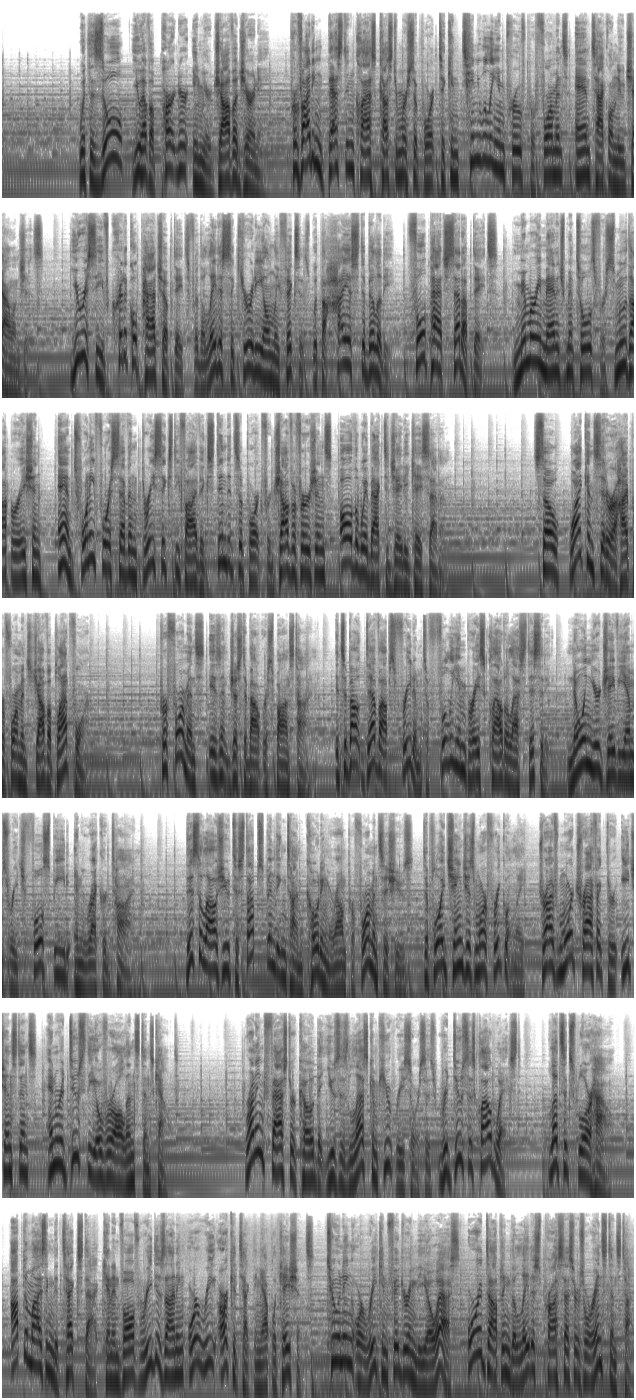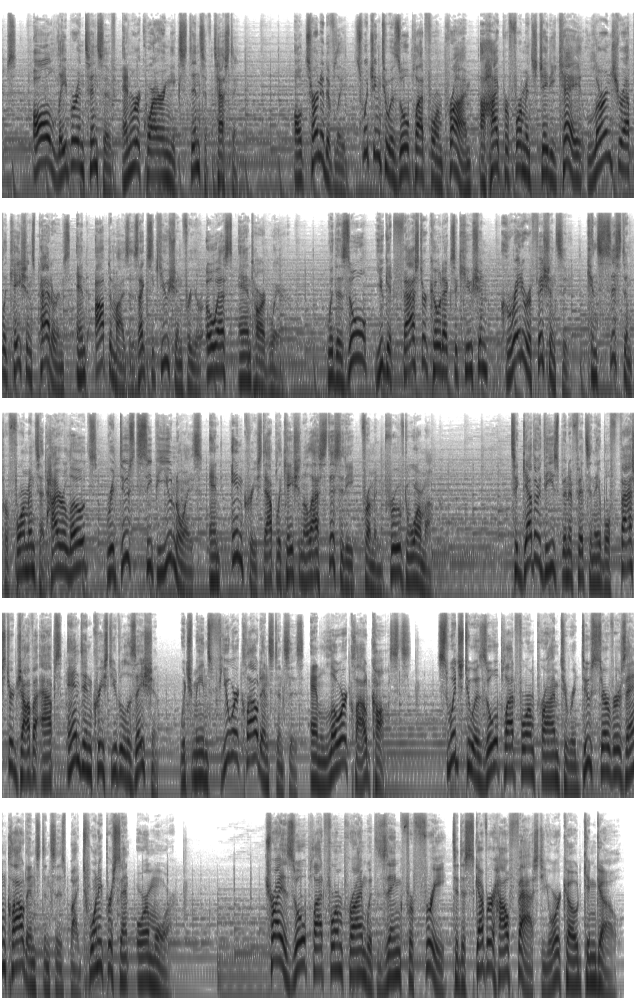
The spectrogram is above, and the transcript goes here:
With Azul, you have a partner in your Java journey, providing best-in-class customer support to continually improve performance and tackle new challenges. You receive critical patch updates for the latest security-only fixes with the highest stability, full patch set updates, memory management tools for smooth operation, and 24-7 365 extended support for Java versions all the way back to JDK 7. So, why consider a high-performance Java platform? Performance isn't just about response time. It's about DevOps freedom to fully embrace cloud elasticity, knowing your JVMs reach full speed in record time. This allows you to stop spending time coding around performance issues, deploy changes more frequently, drive more traffic through each instance, and reduce the overall instance count. Running faster code that uses less compute resources reduces cloud waste. Let's explore how. Optimizing the tech stack can involve redesigning or re-architecting applications, tuning or reconfiguring the OS, or adopting the latest processors or instance types, all labor-intensive and requiring extensive testing. Alternatively, switching to Azul Platform Prime, a high-performance JDK learns your application's patterns and optimizes execution for your OS and hardware. With Azul, you get faster code execution, greater efficiency, consistent performance at higher loads, reduced CPU noise, and increased application elasticity from improved warm-up. Together, these benefits enable faster Java apps and increased utilization, which means fewer cloud instances and lower cloud costs. Switch to Azul Platform Prime to reduce servers and cloud instances by 20% or more. Try Azul Platform Prime with Zing for free to discover how fast your code can go.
